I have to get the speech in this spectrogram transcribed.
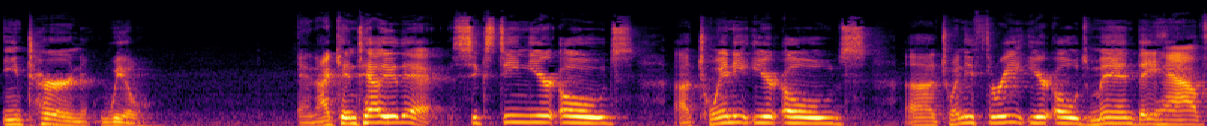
intern will. And I can tell you that 16 year olds, uh, 20 year olds, uh, 23 year olds, man, they have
